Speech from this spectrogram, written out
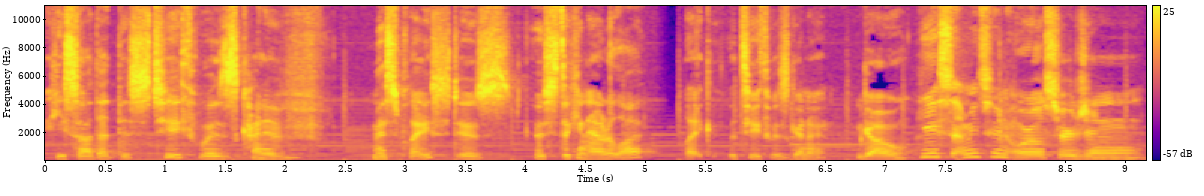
he saw that this tooth was kind of misplaced. It was, it was sticking out a lot, like the tooth was gonna go. He sent me to an oral surgeon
